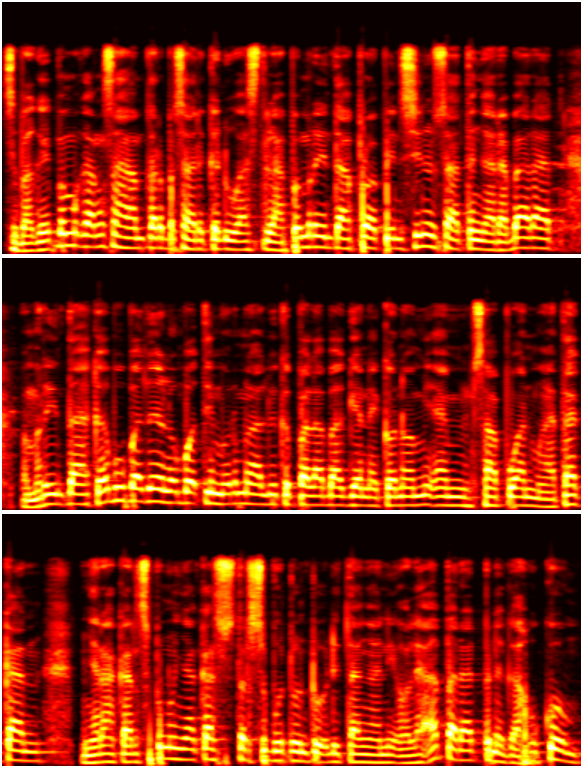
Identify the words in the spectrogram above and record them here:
sebagai pemegang saham terbesar kedua setelah pemerintah Provinsi Nusa Tenggara Barat, pemerintah Kabupaten Lombok Timur melalui Kepala Bagian Ekonomi M. Sapuan mengatakan menyerahkan sepenuhnya kasus tersebut untuk ditangani oleh aparat penegak hukum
